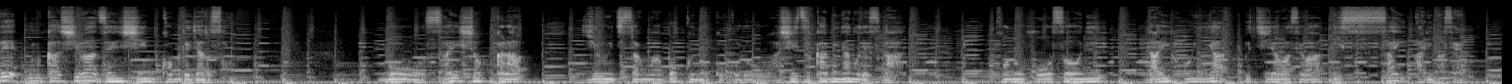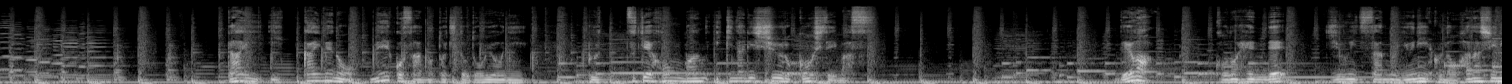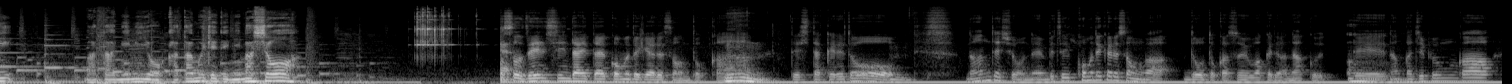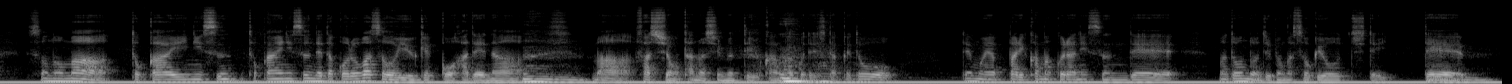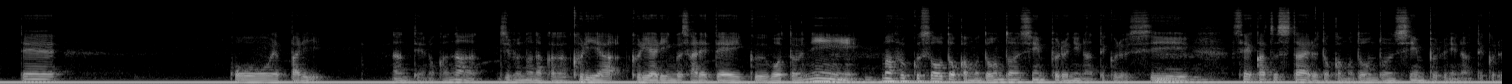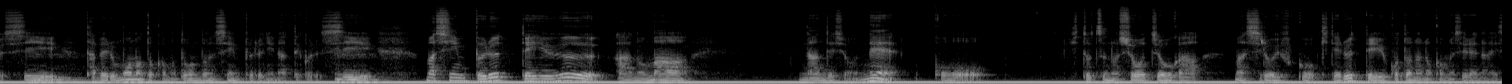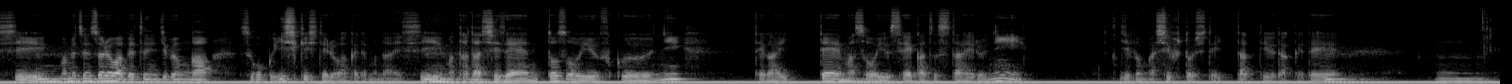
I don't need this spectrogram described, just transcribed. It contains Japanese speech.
で昔は全身コムデ・ギャルソン。もう最初っから純一さんは僕の心をわしづかみなのですがこの放送に台本や打ち合わせは一切ありません。第1回目のめいこさんの時と同様にぶっつけ本番いきなり収録をしています。ではこの辺で純一さんのユニークなお話にまた耳を傾けてみましょう。そう全身大体コムデ・ギャルソンとかうん。でしたけれど、うん。なんでしょうね。別にコムデ・ギャルソンがどうとかそういうわけではなくって、うん。なんか自分がそのまあ都会に住ん都会に住んでた頃はそういう結構派手な、うん。まあファッションを楽しむっていう感覚でしたけど、でもやっぱり鎌倉に住んで、まあ、どんどん自分がそぎ落ちていって、うん。でこうやっぱりなんていうのかな自分の中がクリアクリアリングされていくごとに、うんまあ、服装とかもどんどんシンプルになってくるし、生活スタイルとかもどんどんシンプルになってくるし、うん食べるものとかもどんどんシンプルになってくるし、まあ、シンプルっていうあのまあなんでしょうね。こう一つの象徴が、まあ、白い服を着てるっていうことなのかもしれないし、うん。まあ、別にそれは別に自分がすごく意識してるわけでもないし、うん。まあ、ただ自然とそういう服に手がいって、まあ、そういう生活スタイルに自分がシフトしていったっていうだけで、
